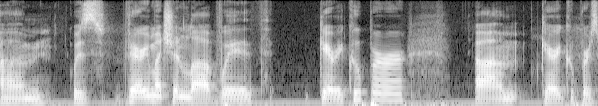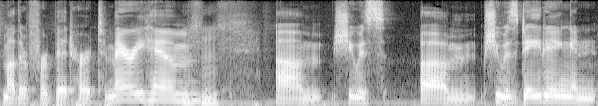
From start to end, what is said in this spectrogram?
um, was very much in love with Gary Cooper. Um, Gary Cooper's mother forbid her to marry him. Um, she was um, she was dating and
